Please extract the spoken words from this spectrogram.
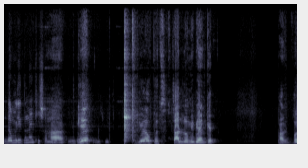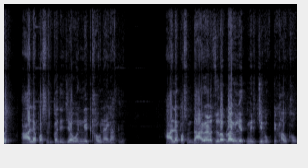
दमडी तर नाही खिशा हा, घे. गेलो तूच. चाललो मी बँकेत. फार बर. आल्यापासून कधी जेवण नीट खाऊ नाही घातलं. आल्यापासून दहा वेळा जुलाब लावलेत मिरची भुकते खाऊ खाऊ.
